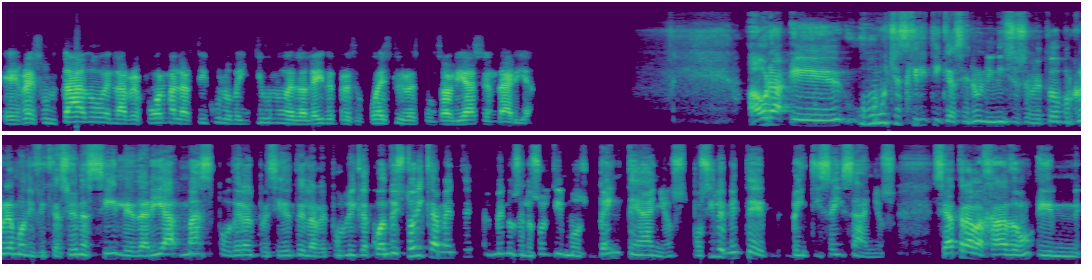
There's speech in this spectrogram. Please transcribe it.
eh, resultado en la reforma al artículo 21 de la Ley de Presupuesto y Responsabilidad Sendaria. Ahora, eh, hubo muchas críticas en un inicio, sobre todo porque una modificación así le daría más poder al presidente de la República, cuando históricamente, al menos en los últimos 20 años, posiblemente 26 años, se ha trabajado en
